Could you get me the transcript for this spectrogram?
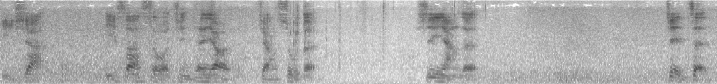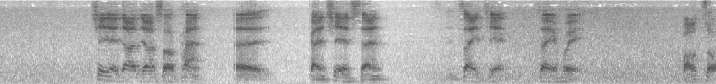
以下以上是我今天要讲述的信仰的。见证，谢谢大家收看，呃，感谢神，再见，再会，保重。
